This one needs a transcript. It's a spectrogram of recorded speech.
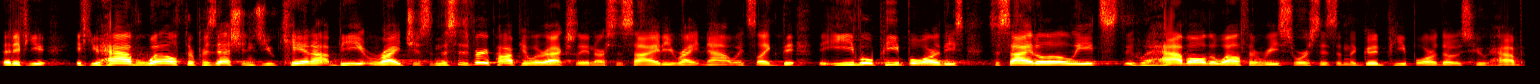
that if, you, if you have wealth or possessions, you cannot be righteous. And this is very popular actually in our society right now. It's like the, the evil people are these societal elites who have all the wealth and resources, and the good people are those who have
